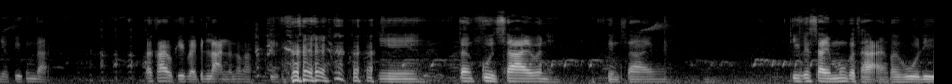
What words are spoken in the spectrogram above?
อย่าพริกกันได้ถ้าข้าวพริกอะไรเป็นล้านแล้วนะครับพริก นี่ตั้งกุ้ยชายวะนี่กุ้ยชายวะที่ก็ใส่หมุกกระทะคอยหูดี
